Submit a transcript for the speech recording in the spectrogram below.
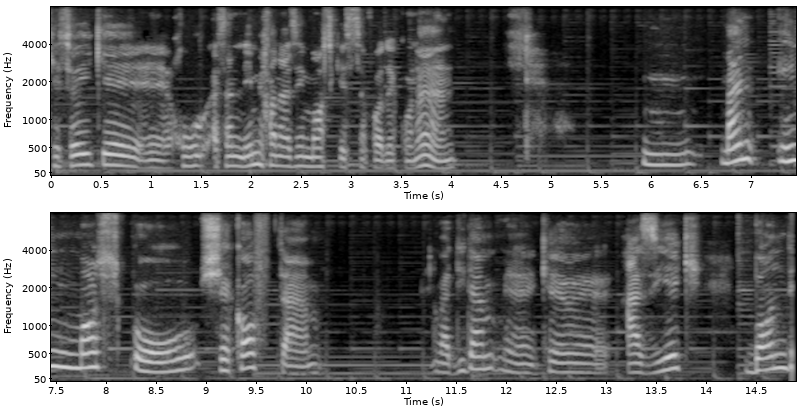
کسایی که خوب اصلا نمی‌خوان از این ماسک استفاده کنن من این ماسک رو شکافتم و دیدم که از یک باند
